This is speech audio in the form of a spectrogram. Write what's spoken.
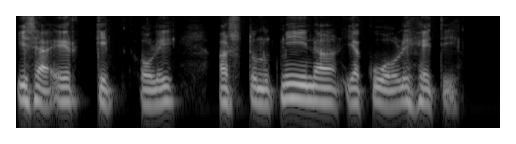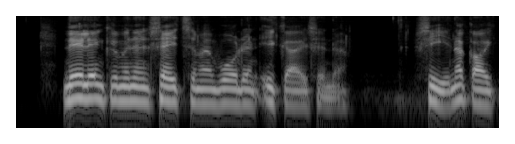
isä Erkki oli astunut miinaan ja kuoli heti. 47 vuoden ikäisenä. Siinä kaikki.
